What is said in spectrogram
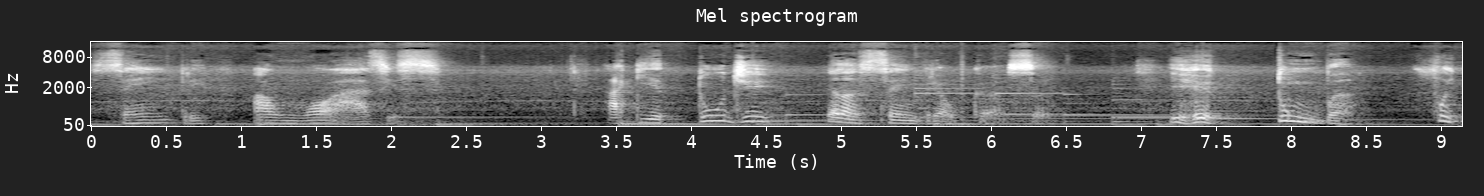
Sempre há um oásis. A quietude ela sempre alcança e retumba. Foi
